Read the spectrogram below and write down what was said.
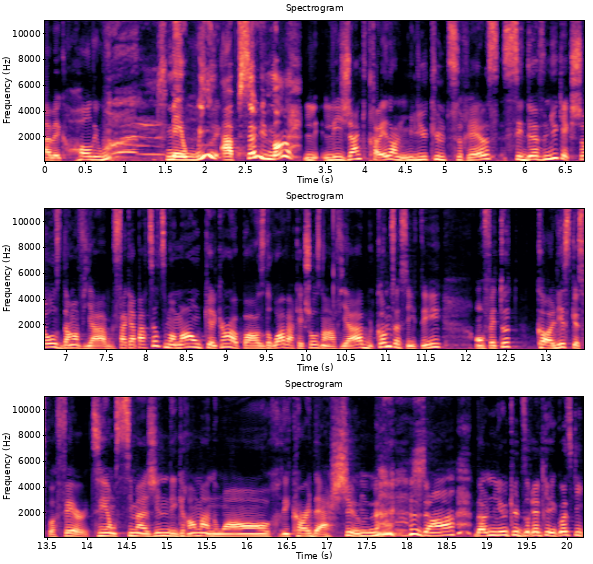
Avec Hollywood. Mais oui, absolument. Les gens qui travaillent dans le milieu culturel, c'est devenu quelque chose d'enviable. Fait qu'à partir du moment où quelqu'un a passe droit vers quelque chose d'enviable, comme société, on fait tout calisse que c'est pas fair. Tu sais, on s'imagine des grands manoirs, des Kardashians, genre, dans le milieu culturel québécois, ce qui est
